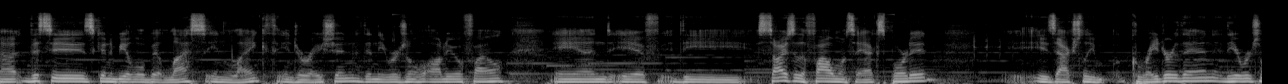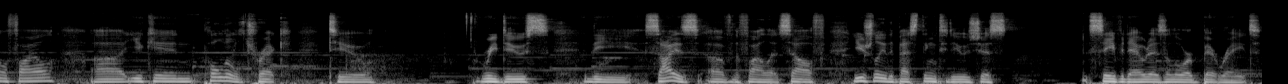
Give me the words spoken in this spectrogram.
Uh, this is going to be a little bit less in length, in duration, than the original audio file. And if the size of the file once I export it is actually greater than the original file, uh, you can pull a little trick to reduce the size of the file itself. Usually the best thing to do is just save it out as a lower bit rate.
